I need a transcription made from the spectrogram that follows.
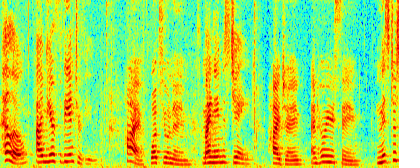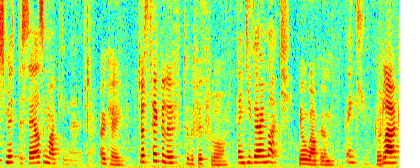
Hello, I'm here for the interview. Hi, what's your name? My name is Jane. Hi, Jane. And who are you seeing? Mr. Smith, the sales and marketing manager. Okay, just take the lift to the fifth floor. Thank you very much. You're welcome. Thank you. Good luck.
